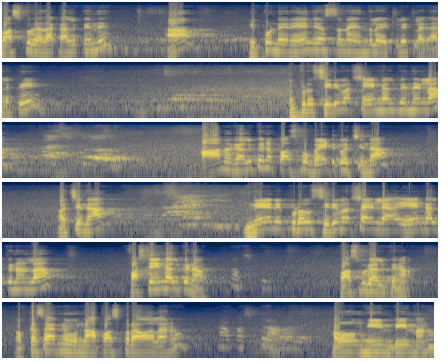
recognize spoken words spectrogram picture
పసుపు కదా కలిపింది? ఇప్పుడు నేను ఏం చేస్తున్నా ఇందులో ఇట్లా ఇట్లా కలిపి. ఇప్పుడు సిరివర్ష ఏం కలిపింది ఇలా? ఆమె కలిపిన పసుపు బయటకు వచ్చిందా? వచ్చిందా నేను ఇప్పుడు సిరివర్ష ఏం కలిపినా ఫస్ట్ ఏం కలిపినా? పసుపు. కలిపిన. ఒక్కసారి నువ్వు నా పసుపు రావాలను? ఓం హీం భీం అను.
